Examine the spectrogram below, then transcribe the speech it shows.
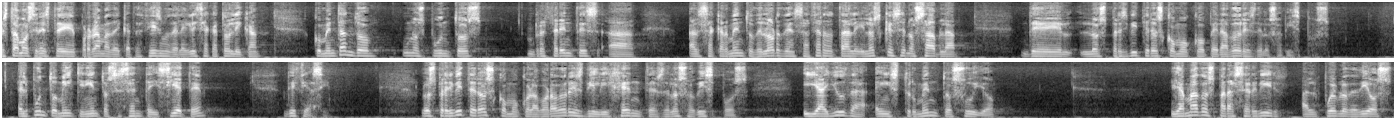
Estamos en este programa de Catecismo de la Iglesia Católica comentando unos puntos referentes al sacramento del orden sacerdotal en los que se nos habla de los presbíteros como cooperadores de los obispos. El punto 1567 dice así, los presbíteros como colaboradores diligentes de los obispos y ayuda e instrumento suyo, llamados para servir al pueblo de Dios,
